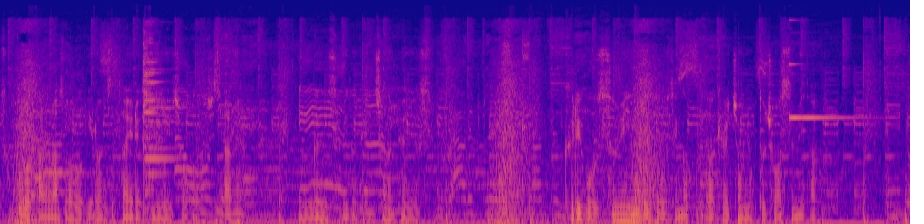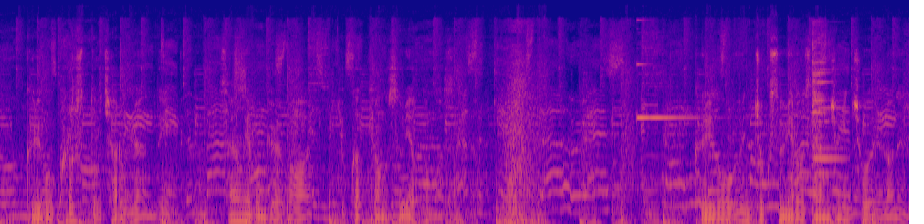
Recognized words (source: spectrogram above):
속도가 빨라서 이런 스타일의 수미에 적응하신다면 인근 수비도 괜찮은 편이었습니다. 그리고 수미인데도 생각보다 결정력도 좋았습니다. 그리고 크로스도 잘 올렸는데 사용해본 결과 육각형 수미였던 것 같습니다. 그리고 왼쪽 수미로 사용 중인 조 앨런은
